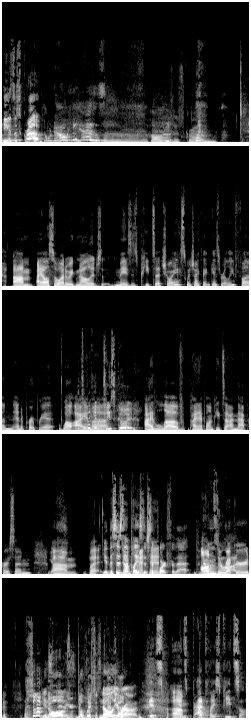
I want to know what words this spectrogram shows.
He is a scrub. Oh no, he is. Oh, he's a scrub. Um, I also want to acknowledge Maze's pizza choice, which I think is really fun and appropriate. Well, I I am, like it would taste good. I love pineapple on pizza. I'm that person. Yes. Um, but Yeah, this is a place of support for that. on the not. record. Shut up, Yes, Noel. You're delicious. Noel, you're wrong. It's Um, it's bad place pizza.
